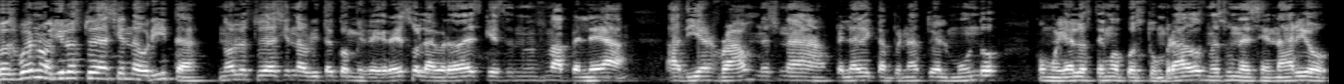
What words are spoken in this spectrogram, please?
Pues bueno, yo lo estoy haciendo ahorita, no lo estoy haciendo ahorita con mi regreso. La verdad es que esa no es una pelea a 10 rounds, no es una pelea de campeonato del mundo como ya los tengo acostumbrados, no es un escenario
